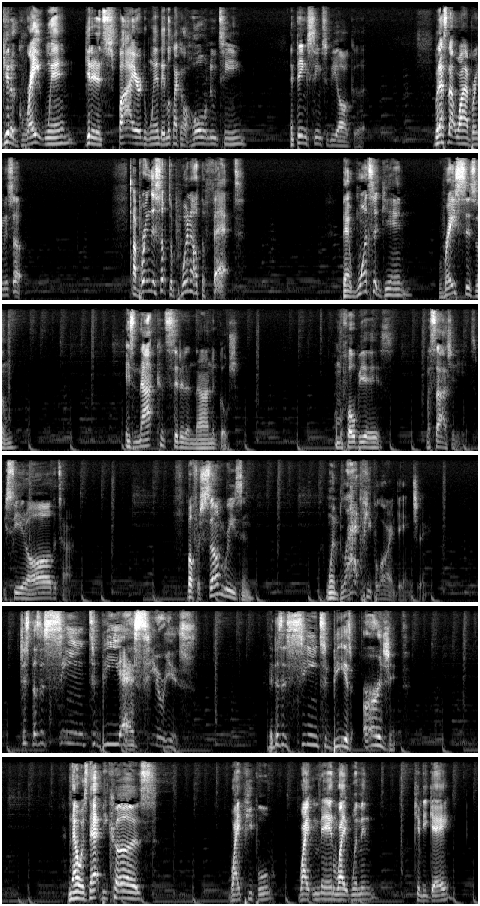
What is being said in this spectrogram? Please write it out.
get a great win, get an inspired win. They look like a whole new team, and things seem to be all good. But that's not why I bring this up. I bring this up to point out the fact that once again, racism is not considered a non negotiable. Homophobia is, misogyny is. We see it all the time. But for some reason, when black people are in danger, just doesn't seem to be as serious. It doesn't seem to be as urgent. Now, is that because white people, white men, white women can be gay?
